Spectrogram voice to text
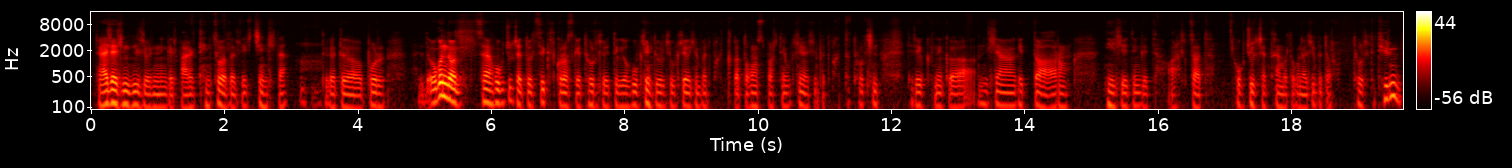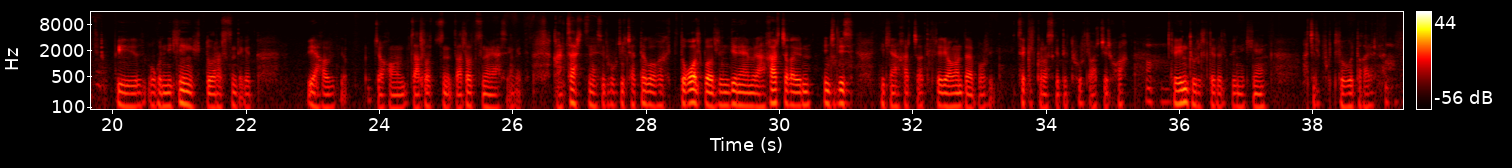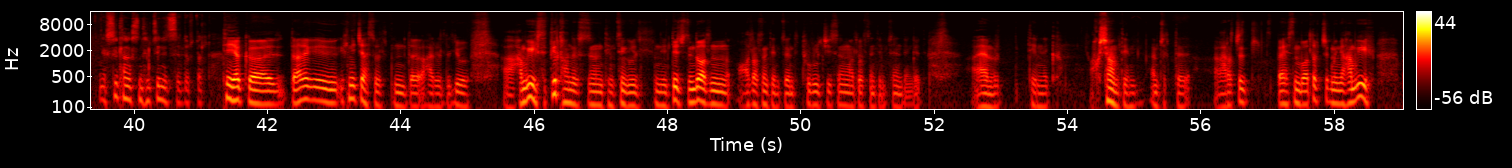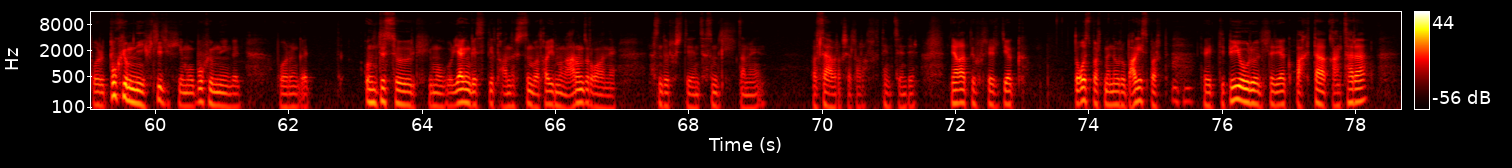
Тэг аль алинд нь л ер нь ингээл баг тэнцүү болоод ирж ийн л та. Тэгээд э, бүр уг нь бол сайн хөгжүүлж чадвал cycle cross гэх төрөл байдаг. Яг өвлийн төрөл өвлийн олимпиад багтах гэдэг дугуун спортын өвлийн олимпиад багтах төрөл нь тэрийг нэг э, нэлээд хэдэн орон нийлээд ингээд оролцоод хөгжүүлж чадах юм бол уг нь олимпиад орох төрөлтэй. Тэрэнд би уг нь нэлийн их дууралсан. Тэгээд би яг жоохон залууцсан залууцсан уу яасан ингээд ганцаарцсан эсвэл хөгжүүлж чадаагүй байгаа хэд дугуул бол энэ дээр амар анхаарч байгаа ер нь энэ жилээс нэлээд анхаарч байгаа. Тэгэхээр явандаа бүр cycle cross гэдэг төрөл орж ирэх баг. Тэгээ энэ төрөл дээр бол би нэлээд ачаал бүгдл өгöd байгаа юм. Эсвэл хангасан тэмцээний зэсэдвэрт бол тий яг э, дараагийн эхний чи асуултанд хариулт юу хамгийн их сэтгэл тооногсон тэмцээн гэвэл нэгдэж зөндөө олон олон улсын тэмцээнд төрүүлж исэн олон улсын тэмцээнд ингээд амар тийм нэг огшоом тийм амжилттай гаргаж байсан боловч миний хамгийн их бүр бүх юмны эхлэл гэх юм уу бүх юмны ингээд бүр ингээд өндөс суур гэх юм уу яг ингээд сэтгэл тоногсон бол 2016 оны насан туршидын засамл замын улсын аварга шалгаруулах тэмцээн дээр ягаад гэвэл яг дугуй спорт маань өөрөө багийн спорт. Тэгээд би өөрөө л яг багтаа ганцаараа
